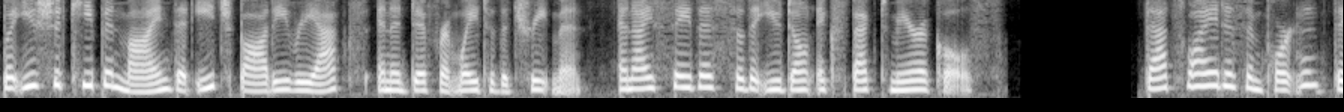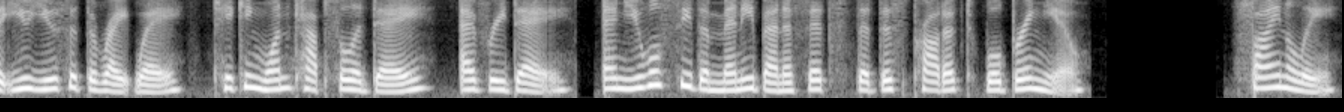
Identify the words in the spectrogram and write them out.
But you should keep in mind that each body reacts in a different way to the treatment, and I say this so that you don't expect miracles. That's why it is important that you use it the right way, taking one capsule a day, every day, and you will see the many benefits that this product will bring you. Finally,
